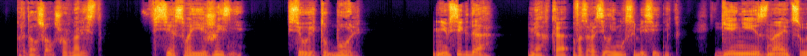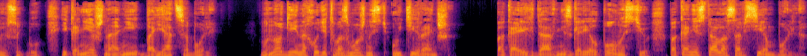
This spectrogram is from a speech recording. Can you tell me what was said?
— продолжал журналист. «Все свои жизни, всю эту боль». «Не всегда», — мягко возразил ему собеседник. Гении знают свою судьбу, и, конечно, они боятся боли. Многие находят возможность уйти раньше, пока их дар не сгорел полностью, пока не стало совсем больно.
